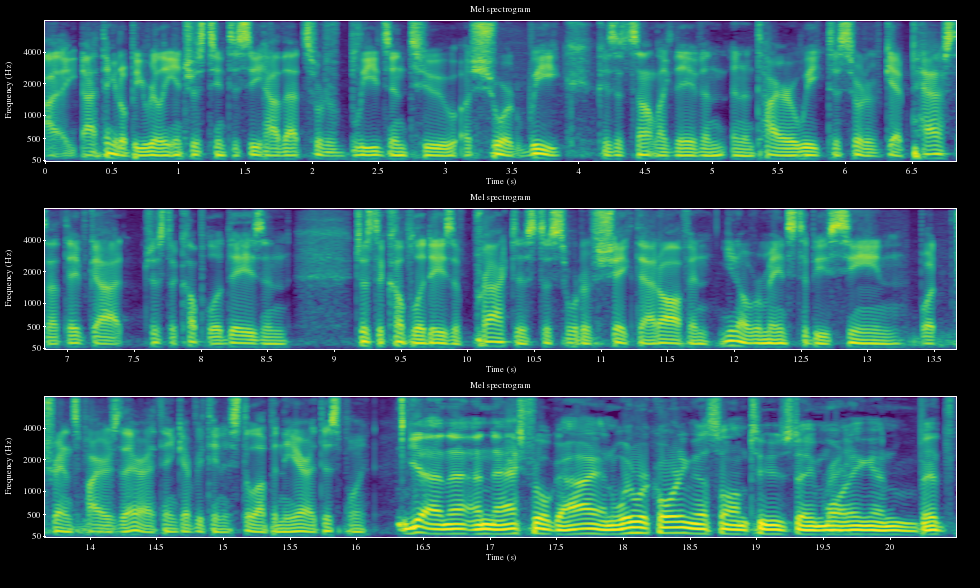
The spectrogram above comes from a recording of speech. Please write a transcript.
I, I think it'll be really interesting to see how that sort of bleeds into a short week because it's not like they have an, an entire week to sort of get past that. They've got just a couple of days and just a couple of days of practice to sort of shake that off. And you know, remains to be seen what transpires there. I think everything is still up in the air at this point. Yeah, and a, a Nashville guy, and we're recording this on Tuesday morning, and it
